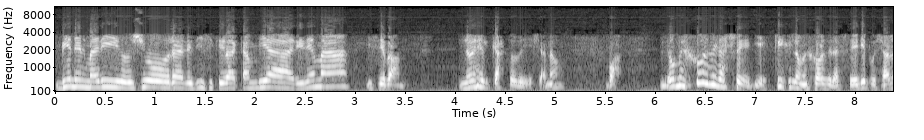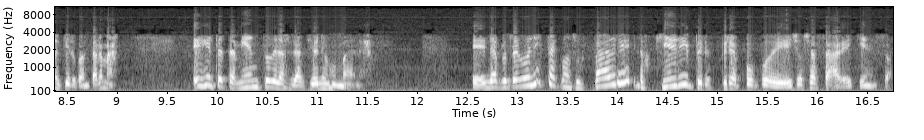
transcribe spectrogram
viene el marido, llora, les dice que va a cambiar y demás, y se van. No es el caso de ella, ¿no? Bueno, lo mejor de la serie, ¿qué es lo mejor de la serie? Pues ya no quiero contar más. Es el tratamiento de las relaciones humanas. Eh, la protagonista con sus padres los quiere, pero espera poco de ellos, ya sabe quién son.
